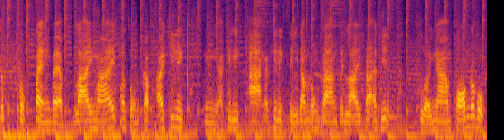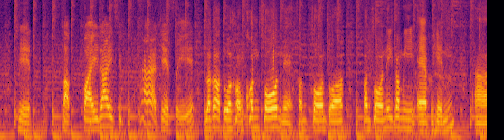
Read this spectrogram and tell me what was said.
จะตกแต่งแบบลายไม้ผสมกับอะคริลิกนี่อะคริลิกอ่างอะคริลิกสีดำตรงกลางเป็นลายพระอาทิตย์ สวยงามพร้อมระบบเฉด สับไฟได้ 15 เฉดสี แล้วก็ตัวของคอนโซลเนี่ยคอนโซลตัวคอนโซลนี่ก็มีแอบเห็นอ่า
